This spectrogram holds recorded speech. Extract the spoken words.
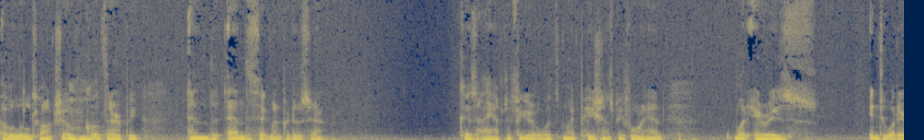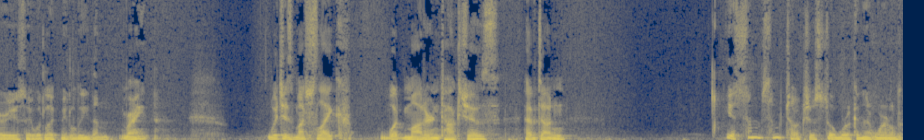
of a little talk show called Therapy, and the, and the segment producer. Because I have to figure out with my patients beforehand what areas, into what areas they would like me to lead them. right. Which is much like what modern talk shows have done. Yes, some some talk shows still work in that world,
